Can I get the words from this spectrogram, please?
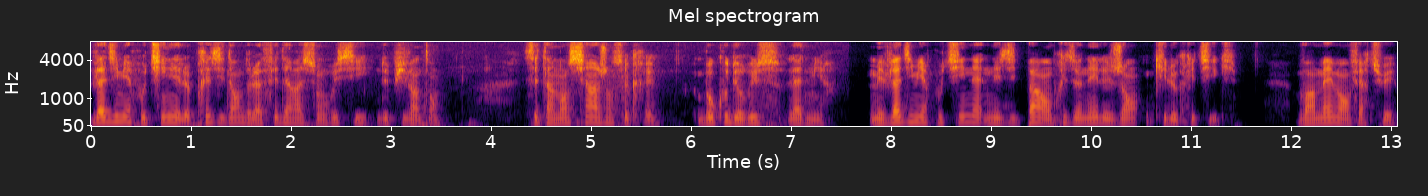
Vladimir Poutine est le président de la Fédération Russie depuis 20 ans. C'est un ancien agent secret. Beaucoup de Russes l'admirent. Mais Vladimir Poutine n'hésite pas à emprisonner les gens qui le critiquent, voire même à en faire tuer.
